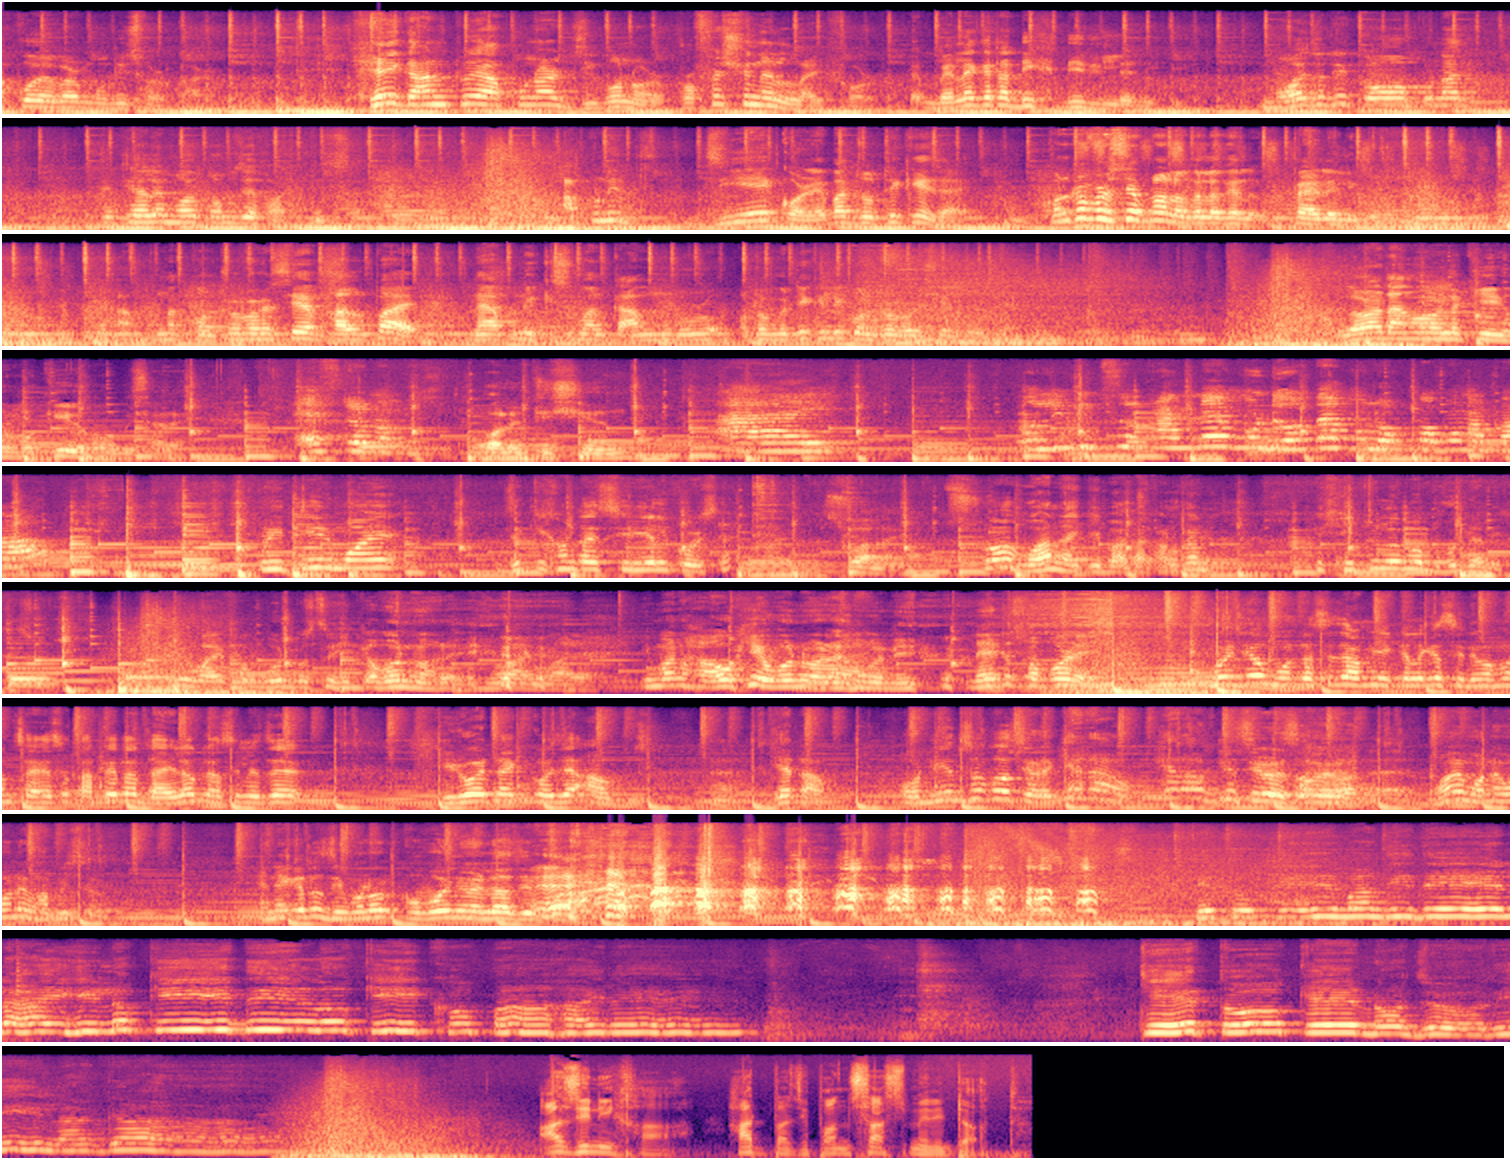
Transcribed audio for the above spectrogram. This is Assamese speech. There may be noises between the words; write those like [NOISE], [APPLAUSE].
আকৌ এবাৰ মোদী চৰকাৰ। সেই গানটোৱে আপোনাৰ জীৱনৰ প্ৰফেশ্যনেল লাইফৰ বেলেগ এটা দিশ দি দিলে নেকি? মই যদি কওঁ আপোনাক তেতিয়াহ'লে মই ক'ম যে হয় নিশ্চয়। আপুনি যিয়ে কৰে বা য'তেকে যায় কণ্ট্ৰভাৰ্চি আপোনাৰ লগে লগে পেৰেলেলি কৰিব। আপোনাক কণ্ট্ৰভাৰ্চিয়ে ভাল পায় নে আপুনি কিছুমান কামবোৰ অট'মেটিকেলি কণ্ট্ৰভাৰ্চিয়েল হৈ যায় ল'ৰা ডাঙৰ হ'লে কি হ'ব কি হ'ব বিচাৰে? এষ্ট্ৰনমিষ্ট পলিটিচিয়ান লগ পাব নাপাওঁ। প্ৰীতিৰ মই যিকেইখন তাই চিৰিয়েল কৰিছে চোৱা নাই। চোৱা হোৱা নাই কিবা এটা কাৰণ কাৰণ সেইটো লৈ মই বহুত গালি খাইছোঁ। আপুনি ৱাইফক বহুত বস্তু শিকাব নোৱাৰে। ইমান সাহসী হ'ব নোৱাৰে আপুনি। নে সেইটো চবৰে। মোৰ এতিয়াও মনত আছে যে আমি একেলগে চিনেমাখন চাই আছোঁ তাতে এটা ডাইলগ আছিলে যে হিৰ' এটাইক কয় যে আউট গেট আউট অডিয়েঞ্চকো চিঞৰে গেট আউট গেট আউট চিঞৰে চবে মানে মই মনে মনে ভাবিছোঁ এনেকেতো জীৱনত ক'বই নোৱাৰিলোঁ আজি [LAUGHS] তোকে তোকে বাঁধি দে লাইল কি দিল কি খোপা হাইরে কে তোকে নজরি লাগা আজি নিশা সাত বাজি পঞ্চাছ মিনিটত।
